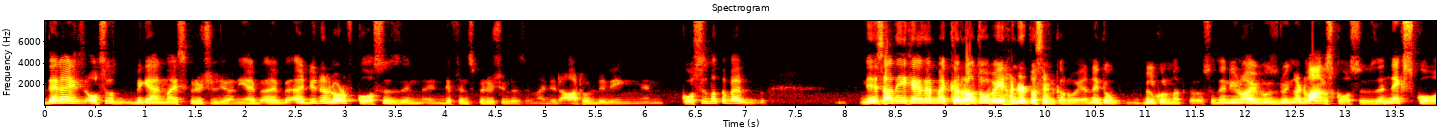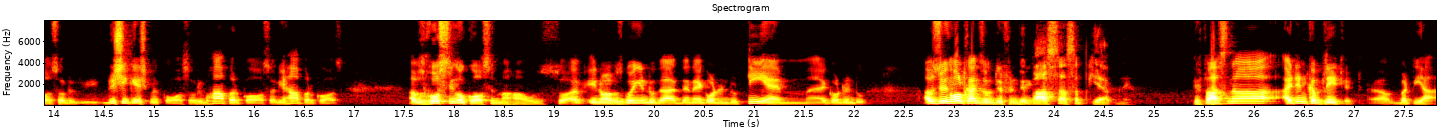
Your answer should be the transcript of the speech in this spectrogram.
then I also began my spiritual journey. I, I, I did a lot of courses in, in different spiritualism. I did art of living and courses. मतलब I- मेरे साथ एक है अगर मैं कर रहा हूँ तो भाई हंड्रेड परसेंट करो या नहीं तो बिल्कुल मत करो सो देन यू नो आई वाज डूइंग एडवांस कोर्सेज एंड नेक्स्ट कोर्स और ऋषिकेश में कोर्स और वहाँ पर कोर्स और यहाँ पर कोर्स I was hosting a course in my house, so I, you know I was going into that. Then I got into TM. I got into, I was doing all kinds of different things. विपासना सब किया आपने Vipassana, I didn't complete it, uh, but yeah,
